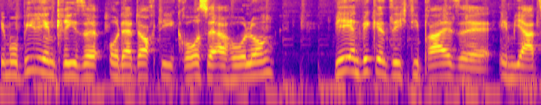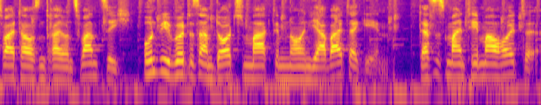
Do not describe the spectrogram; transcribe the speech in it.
Immobilienkrise oder doch die große Erholung? Wie entwickeln sich die Preise im Jahr 2023 und wie wird es am deutschen Markt im neuen Jahr weitergehen? Das ist mein Thema heute.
